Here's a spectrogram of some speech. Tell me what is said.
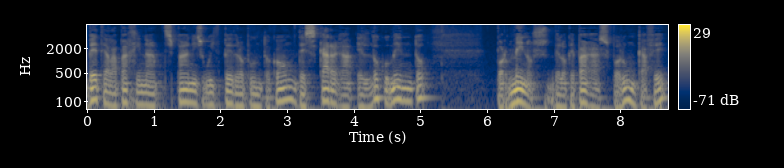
vete a la página SpanishWithPedro.com, descarga el documento por menos de lo que pagas por un café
